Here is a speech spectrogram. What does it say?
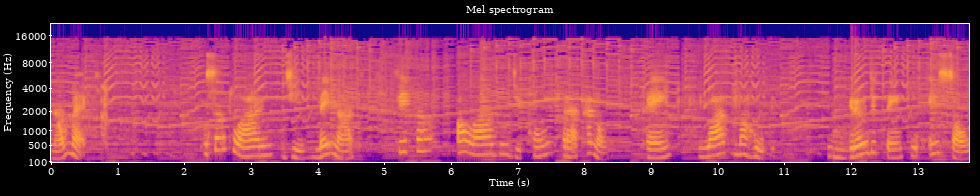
não Mac. O santuário de Meinak fica ao lado de Konprakanon, em Wat Mahub. Um grande templo em sol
